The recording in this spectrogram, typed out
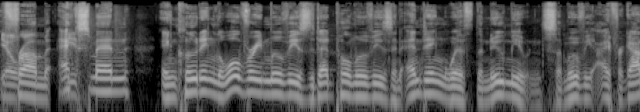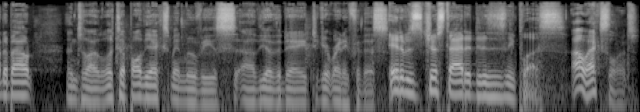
Yo, from X Men, including the Wolverine movies, the Deadpool movies, and ending with the New Mutants, a movie I forgot about until I looked up all the X Men movies uh, the other day to get ready for this. It was just added to Disney Plus. Oh, excellent.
